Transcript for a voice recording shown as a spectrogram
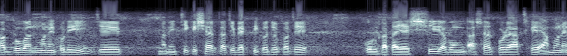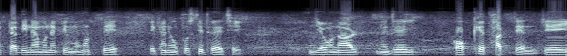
ভাগ্যবান মনে করি যে আমি চিকিৎসার কাজে, ব্যক্তিগত কাজে কলকাতায় এসেছি এবং আসার পরে আজকে এমন একটা দিন, এমন একটি মুহূর্তে এখানে উপস্থিত হয়েছি যে ওনার যেই কক্ষে থাকতেন, যেই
